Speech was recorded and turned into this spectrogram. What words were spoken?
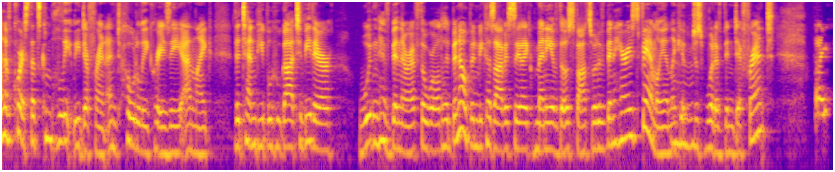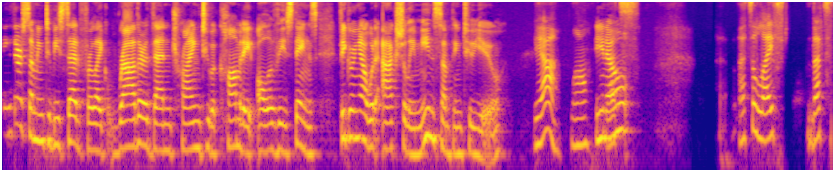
and of course that's completely different and totally crazy and like the 10 people who got to be there wouldn't have been there if the world had been open because obviously like many of those spots would have been Harry's family and like mm-hmm. it just would have been different. But I think there's something to be said for like rather than trying to accommodate all of these things, figuring out what actually means something to you. Yeah. Well, you know, that's, that's a life. That's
